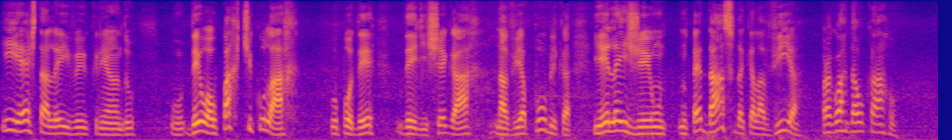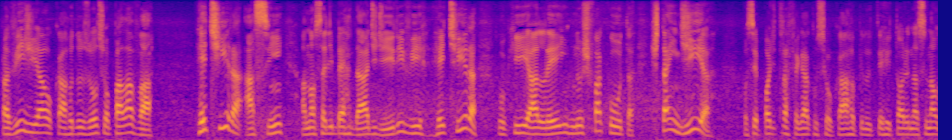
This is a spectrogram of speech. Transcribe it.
E esta lei veio criando, deu ao particular o poder dele chegar na via pública e eleger um, um pedaço daquela via para guardar o carro, para vigiar o carro dos outros ou para lavar. Retira, assim, a nossa liberdade de ir e vir, retira o que a lei nos faculta. Está em dia, você pode trafegar com o seu carro pelo território nacional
